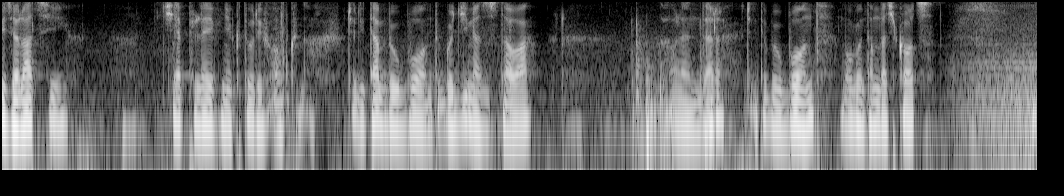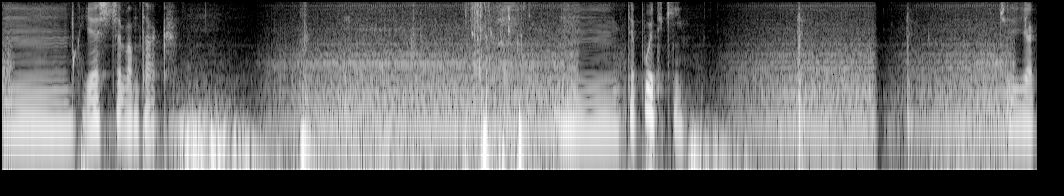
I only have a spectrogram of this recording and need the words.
izolacji cieplej w niektórych oknach. Czyli tam był błąd. Godzina została. Holender. Czyli to był błąd. Mogłem tam dać koc. Mm, jeszcze mam tak. Mm, te płytki. Czyli jak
